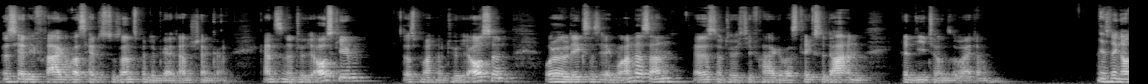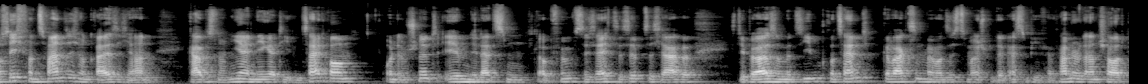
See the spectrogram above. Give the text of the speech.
ist ja die Frage, was hättest du sonst mit dem Geld anstellen können? Kannst du natürlich ausgeben, das macht natürlich auch Sinn, oder du legst es irgendwo anders an. Dann ist natürlich die Frage, was kriegst du da an Rendite und so weiter. Deswegen aus Sicht von 20 und 30 Jahren gab es noch nie einen negativen Zeitraum. Und im Schnitt eben die letzten, ich glaube, 50, 60, 70 Jahre ist die Börse mit 7% gewachsen. Wenn man sich zum Beispiel den S&P 500 anschaut,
